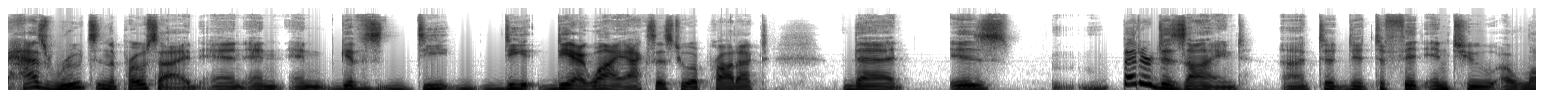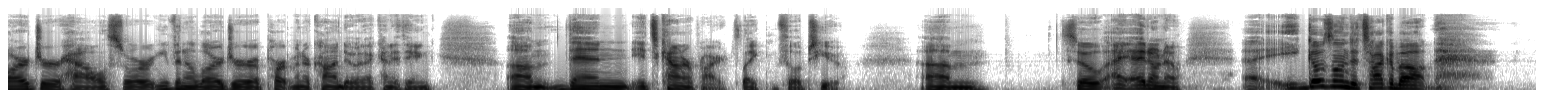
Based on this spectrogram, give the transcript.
has roots in the pro side and and and gives D, D, DIY access to a product that is better designed uh, to, to fit into a larger house or even a larger apartment or condo that kind of thing um, than its counterparts like Philips Hue. Um, so I, I, don't know. Uh, he goes on to talk about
